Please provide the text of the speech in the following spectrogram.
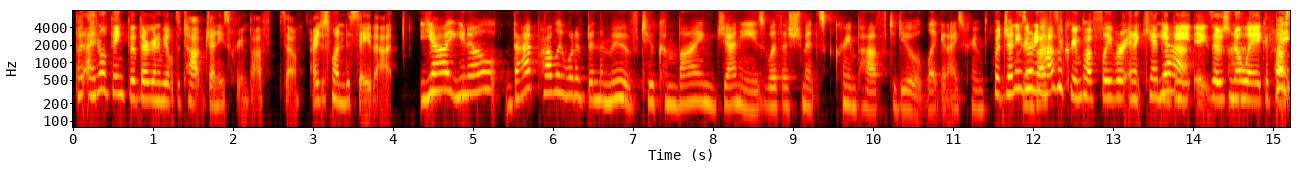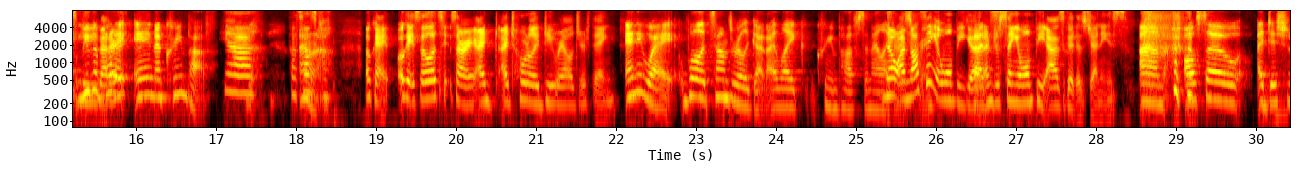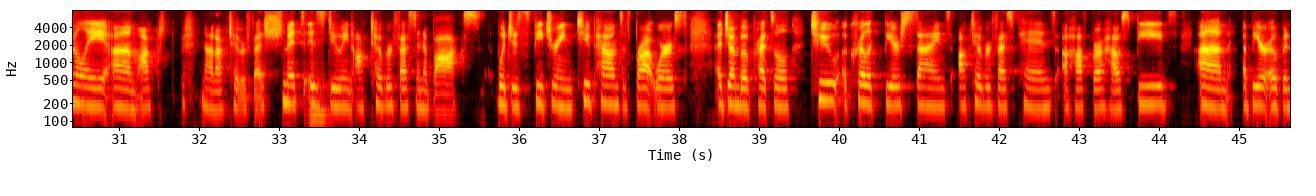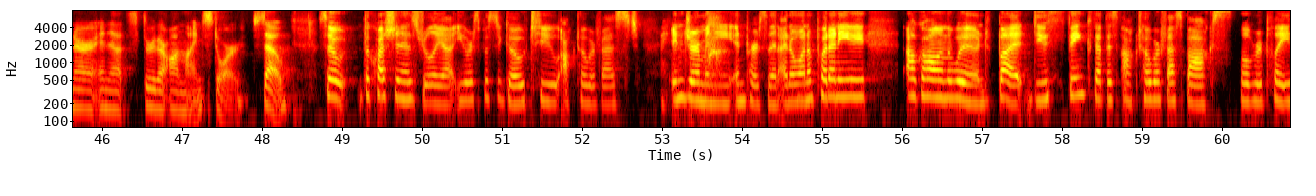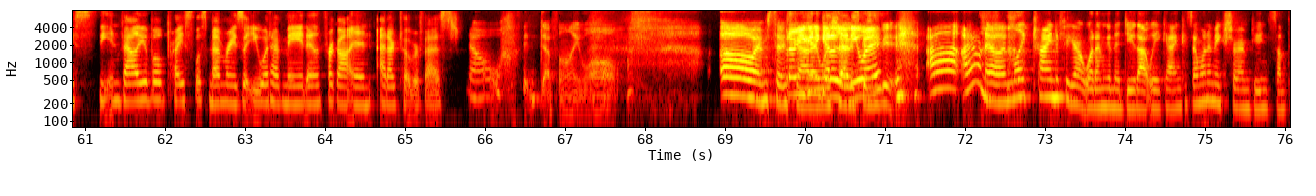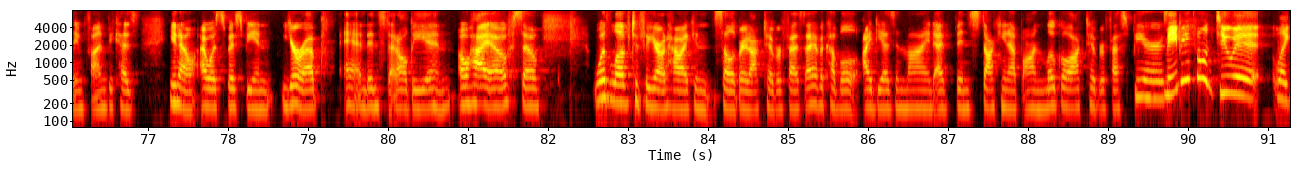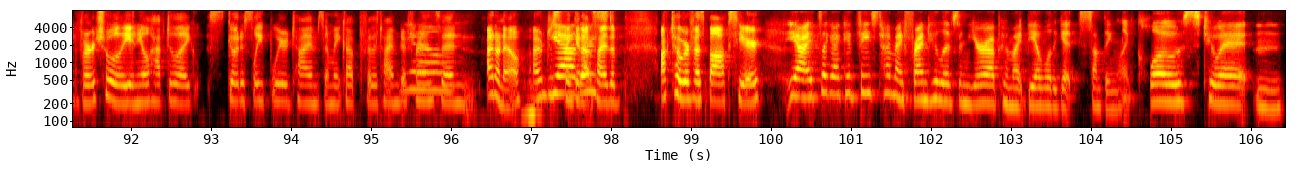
But I don't think that they're going to be able to top Jeni's cream puff. So I just wanted to say that. Yeah, you know, that probably would have been the move to combine Jeni's with a Schmidt's cream puff to do like an ice cream. But Jeni's already puff? has a cream puff flavor and it can't Yeah. be. There's no way it could possibly But you be could better. put it in a cream puff. yeah. That sounds know. co- Okay. Okay, so let's sorry. I I totally derailed your thing. Anyway, well, it sounds really good. I like cream puffs and I like no, I'm not cream. saying it won't be good. I'm just saying it won't be as good as Jeni's. Um, also, additionally, um, Oct- not Oktoberfest, Schmidt's is doing Oktoberfest in a box, which is featuring two pounds of bratwurst, a jumbo pretzel, two acrylic beer steins, Oktoberfest pins, a Hofbrauhaus beads, um, a beer opener, and that's through their online store. So, So the question is, Julia, you were supposed to go to Oktoberfest in Germany in person. I don't want to put any alcohol in the wound, but do you think that this Oktoberfest box will replace the invaluable, priceless memories that you would have made and forgotten at Oktoberfest? no, it definitely won't. Oh, I'm so But are you gonna I get it I anyway? be- uh, I don't know. I'm like trying to figure out what I'm gonna do that weekend because I want to make sure I'm doing something fun because you know I was supposed to be in Europe and instead I'll be in Ohio. So would love to figure out how I can celebrate Oktoberfest. I have a couple ideas in mind. I've been stocking up on local Oktoberfest beers. Maybe they'll do it like virtually and you'll have to like go to sleep weird times and wake up for the time difference. know. And I don't know. I'm just Yeah, thinking outside the Oktoberfest box here. yeah, it's like I could FaceTime my friend who lives in Europe who might be able to get something like close to it. And,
